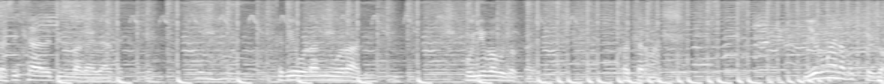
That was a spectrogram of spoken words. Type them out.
कशी खेळायला तुम्ही बघायला आता क्रिकेट. कधी एवढा मी वर आलो कोणी बघू शकता खतरनाक. एक महिना फक्त जा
